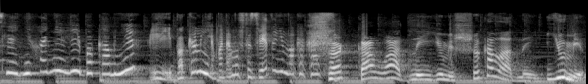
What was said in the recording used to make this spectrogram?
последних, они либо ко мне, Либо ко мне, потому что цвет у него как раз... Шоколадный, Юми, шоколадный. Юми,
